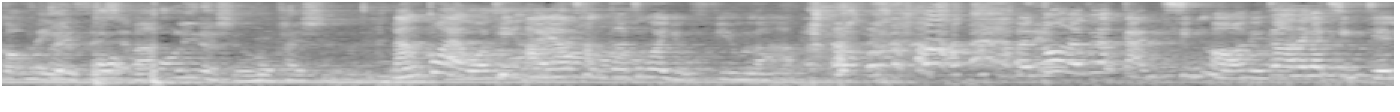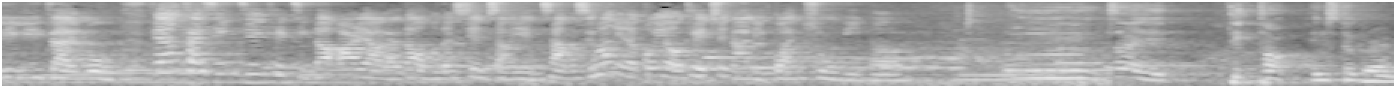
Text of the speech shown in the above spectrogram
功的意思是吗？Poly 的时候开始，难怪我听阿丫唱歌这么有 feel 啦，很多的这个感感情哦，你知道那个情节历历在目，非常开心今天可以请到 Aria 来到我们的现场演唱。喜欢你的朋友可以去哪里关注你呢？嗯，在 TikTok、Instagram，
